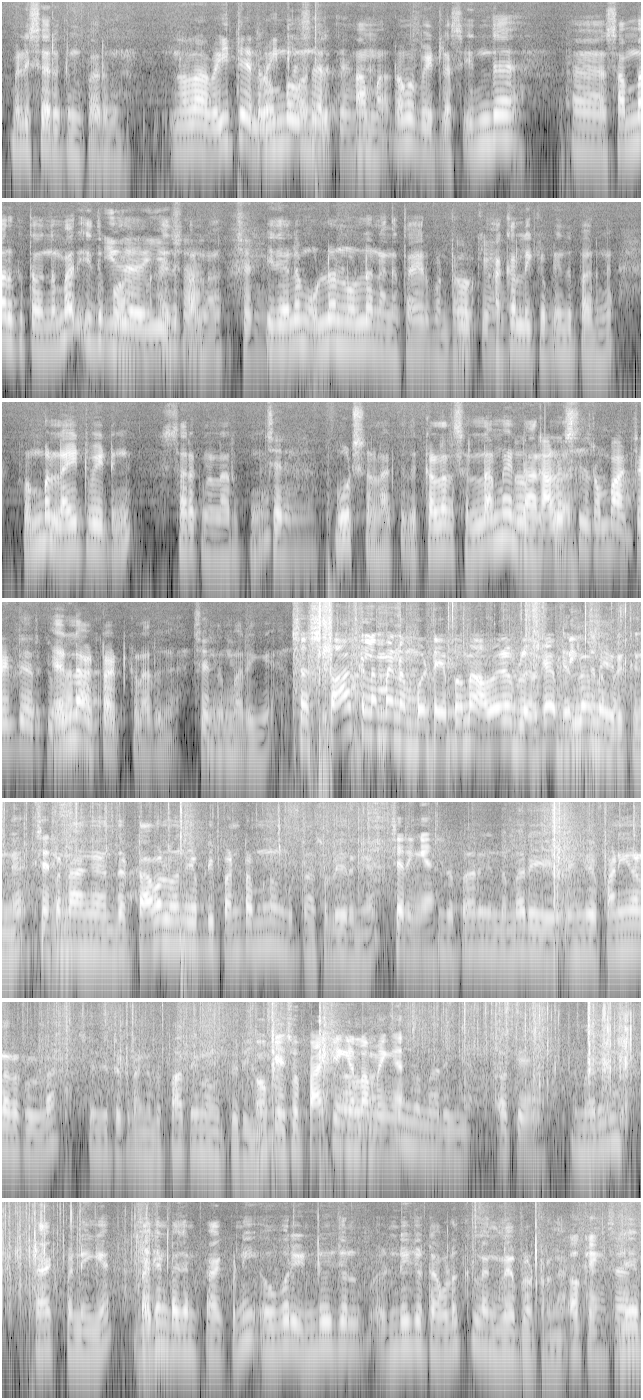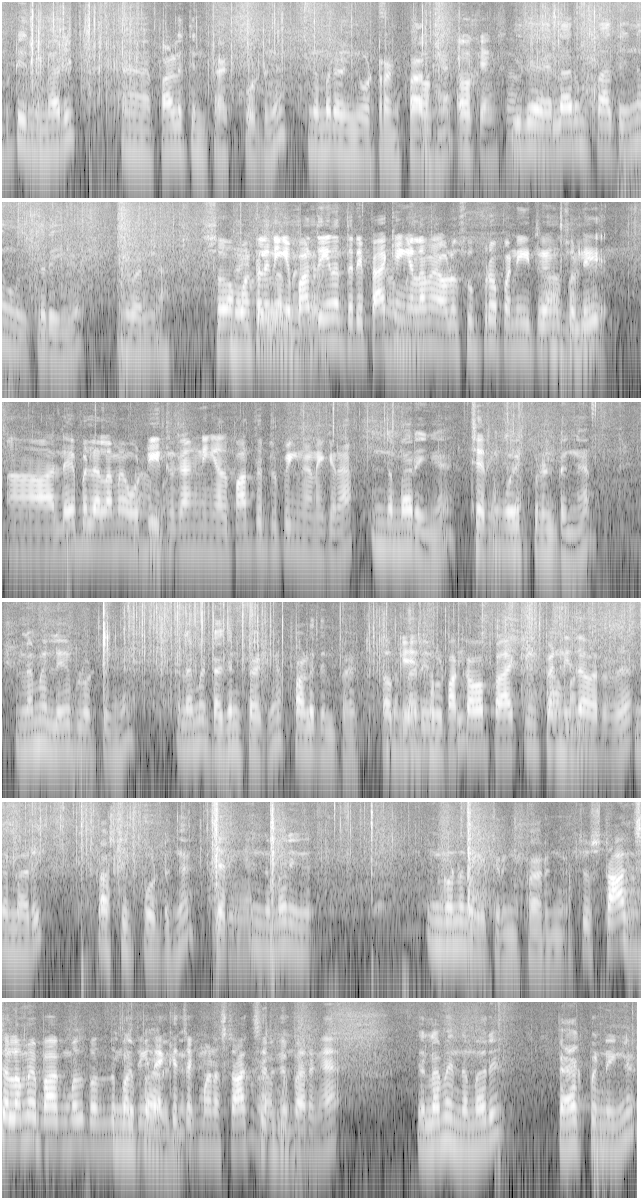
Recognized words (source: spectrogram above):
மெலிசா இருக்குன்னு பாருங்க. நல்லா வெயிட்டே ரொம்ப வந்து ஆமாம் ரொம்ப வெயிட்லெஸ் இந்த சம்மருக்கு தகுந்த மாதிரி இது. இது பண்ணலாம். இது எல்லாம் உள்ள உள்ள நாங்கள் தயார் பண்ணுறோம். அக்கர்லிக் அப்படின்னு பாருங்க. ரொம்ப லைட் வெயிட்டுங்க சரக்கு நல்லா இருக்குங்க. சரிங்க. பூட்ஸ் நல்லா இருக்குது. கலர்ஸ் எல்லாமே கலர்ஸ் ரொம்ப அட்ராக்டிவாக இருக்கு எல்லாம் அட்ராக்ட் கலருங்க இந்த மாதிரிங்க. சார் ஸ்டாக் எல்லாமே நம்மகிட்ட எப்பவுமே அவைலபிள் இருக்கு? அப்படி எல்லாமே இருக்குங்க. இப்போ நாங்கள் இந்த டவல் வந்து எப்படி பண்ணுறோம்னு உங்களுக்கு நான் சொல்லிடுங்க சரிங்க. இந்த பாருங்க இந்த மாதிரி எங்கள் பணியாளர்கள்லாம் செஞ்சுட்டு இருக்கிறாங்க. இந்த பார்த்தீங்கன்னா உங்களுக்கு தெரியும். ஓகே ஸோ பேக்கிங் எல்லாமேங்க. இந்த மாதிரிங்க. ஓகே இந்த மாதிரிங்க. பேக் பண்ணிங்க. டஜன் டஜன் பேக் பண்ணி ஒவ்வொரு இண்டிவிஜுவல் இண்டிவிஜுவல் டவலுக்கு நாங்கள் லேபிள் ஓட்டுறோங்க ஓகேங்க சார் லேபிட்டு இந்த மாதிரி பாலித்தீன் பேக் போட்டுங்க. இந்த மாதிரி அவங்க ஓட்டுறாங்க பாருங்க. ஓகேங்க சார். இது எல்லாரும் பார்த்தீங்கன்னா உங்களுக்கு தெரியுங்க இது பாருங்க. ஸோ மக்கள் நீங்கள் பார்த்தீங்கன்னா தெரியும் பேக்கிங் எல்லாமே அவ்வளோ சூப்பராக பண்ணிட்டு இருக்காங்கன்னு சொல்லி லேபிள் எல்லாமே ஒட்டிட்டு இருக்காங்க. நீங்கள் அதை பார்த்துட்டு இருப்பீங்கன்னு நினைக்கிறேன். இந்த மாதிரிங்க. சரிங்க ஒயிட் பிரிண்ட்டுங்க எல்லாமே லேபிள் ஒட்டுங்க. எல்லாமே டஜன் பேக்குங்க பாலித்தீன் பேக் ஓகே பக்காவாக பேக்கிங் பண்ணி தான் வருது. இந்த மாதிரி பிளாஸ்டிக் போட்டுங்க. சரிங்க. இந்த மாதிரி இங்கே வந்து வைக்கிறீங்க பாருங்க. ஸோ ஸ்டாக்ஸ் எல்லாமே பார்க்கும்போது வந்து பார்த்தீங்கன்னா எக்கச்சக்கமான ஸ்டாக்ஸ் இருக்கு பாருங்க. எல்லாமே இந்த மாதிரி பேக் பண்ணிங்க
